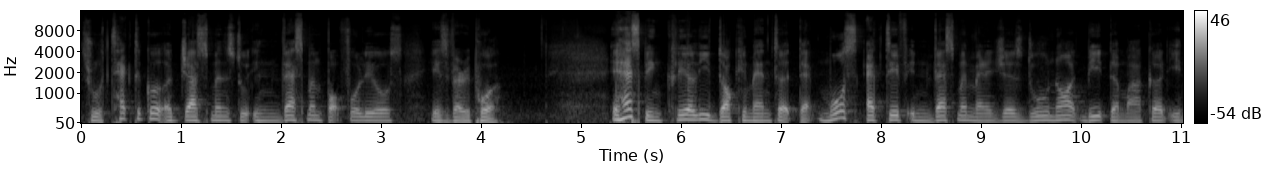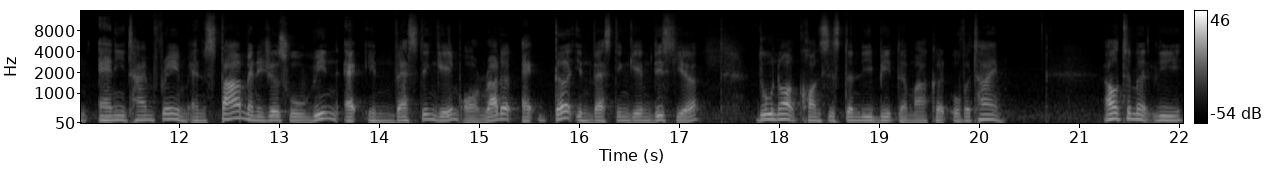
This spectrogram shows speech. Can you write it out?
through tactical adjustments to investment portfolios is very poor. It has been clearly documented that most active investment managers do not beat the market in any time frame and star managers who win at investing game or rather at the investing game this year do not consistently beat the market over time. Ultimately,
